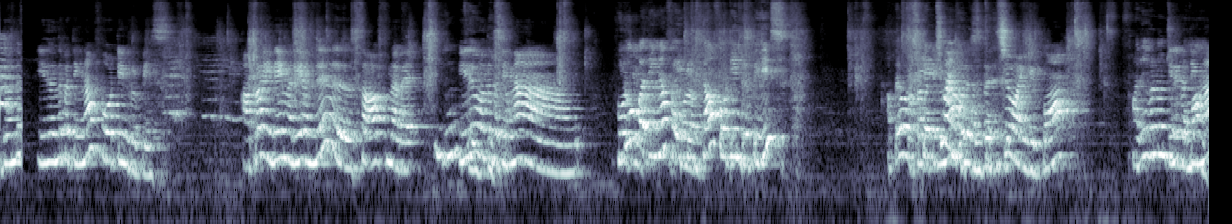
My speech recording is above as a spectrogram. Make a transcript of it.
இது வந்து இது வந்து பார்த்தீங்கன்னா ஃபோர்டீன் ருபீஸ் அப்புறம் இதே மாதிரியே வந்து சாஃப்ட்னர் இது வந்து பார்த்தீங்கன்னா இதுவும் பார்த்தீங்கன்னா ஃபைவ் பீஸ் தான் ஃபோர்டீன் ருபீஸ் அப்புறம் ஒரு ஸ்கெட்ச் வாங்கியிருக்கோம். ஸ்கெட்ச் வாங்கியிருக்கோம். அது எவ்வளோ இது பார்த்தீங்கன்னா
